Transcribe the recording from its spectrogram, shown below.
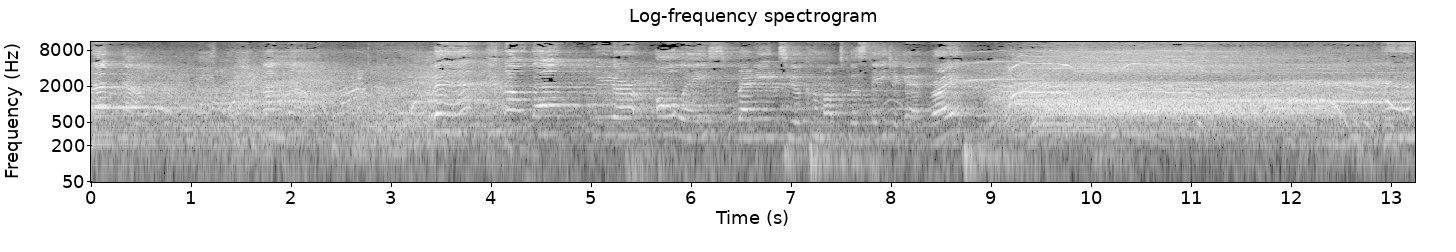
Not now. Not now. Then you know that we are always ready to come up to the stage again, right? Then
